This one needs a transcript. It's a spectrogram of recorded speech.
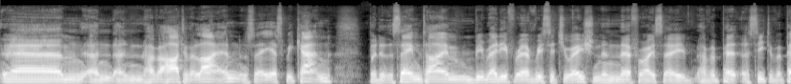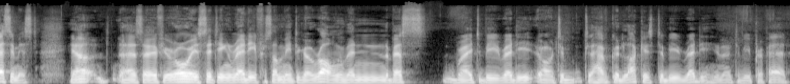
um, and and have a heart of a lion and say yes, we can, but at the same time be ready for every situation. And therefore, I say have a, pe- a seat of a pessimist. Yeah, uh, so if you're always sitting ready for something to go wrong, then the best way to be ready or to to have good luck is to be ready. You know, to be prepared.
